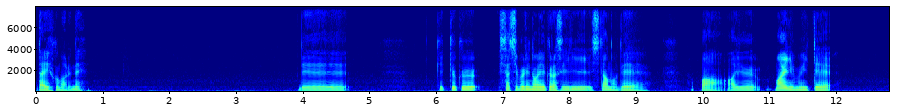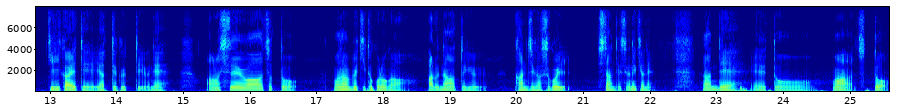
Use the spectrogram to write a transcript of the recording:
大福丸ね。で、結局、久しぶりの A クラス入りしたので、やっぱ、ああいう前に向いて切り替えてやっていくっていうね、あの姿勢はちょっと学ぶべきところがあるなという感じがすごいしたんですよね、去年。なんで、えっ、ー、と、まあ、ちょっと、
